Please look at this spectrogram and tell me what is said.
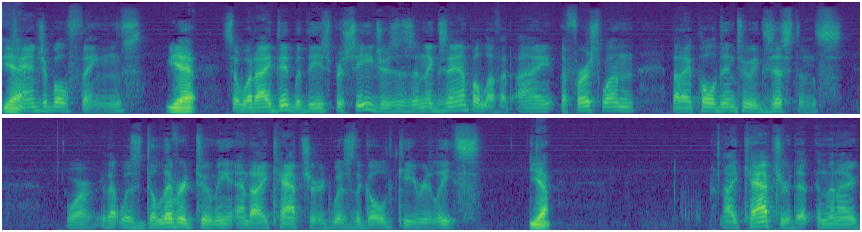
Yeah. tangible things. Yeah. So what I did with these procedures is an example of it. I the first one that I pulled into existence or that was delivered to me and I captured was the gold key release. Yeah. I captured it and then I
